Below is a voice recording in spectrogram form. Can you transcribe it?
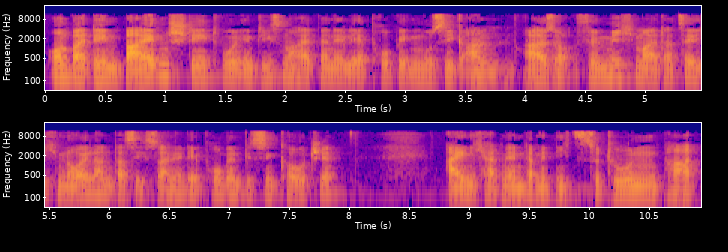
Und bei den beiden steht wohl in diesem Halbjahr eine Lehrprobe in Musik an. Also für mich mal tatsächlich Neuland, dass ich so eine Lehrprobe ein bisschen coache. Eigentlich hat man damit nichts zu tun. Ein paar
